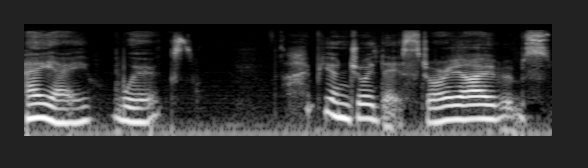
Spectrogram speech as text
AA works. I hope you enjoyed that story. I was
